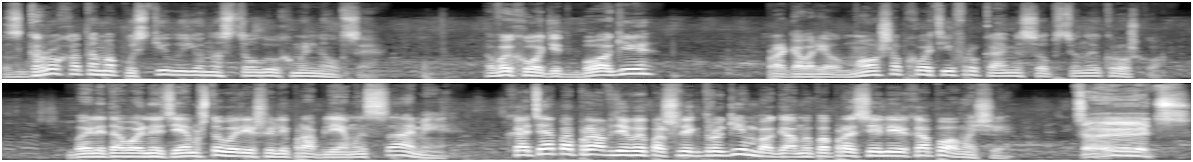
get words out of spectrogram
с грохотом опустил ее на стол и ухмыльнулся. «Выходит, боги?» – проговорил Мош, обхватив руками собственную кружку. «Были довольны тем, что вы решили проблемы сами. Хотя, по правде, вы пошли к другим богам и попросили их о помощи». Цыц!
